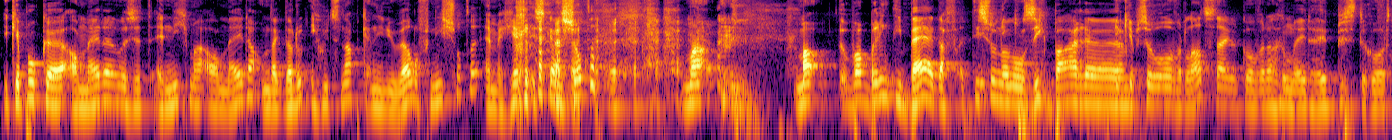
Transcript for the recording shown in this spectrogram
Ik heb ook eh, Almeida, is het Enigma Almeida, omdat ik dat ook niet goed snap. Kan hij nu wel of niet shotten? En mijn Gerkes kan shotten. Maar, maar wat brengt hij bij? Dat, het is zo'n onzichtbare... Ik heb zo over laatst eigenlijk over Almeida het beste gehoord.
